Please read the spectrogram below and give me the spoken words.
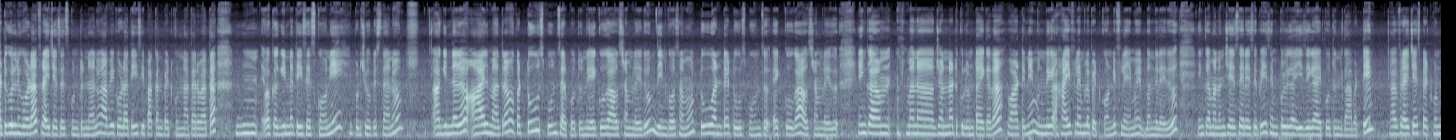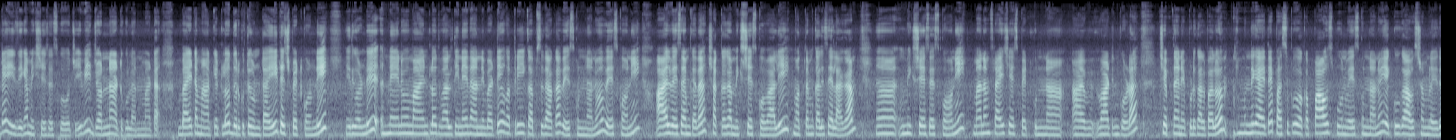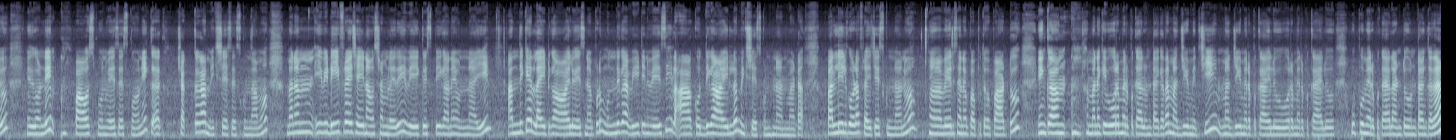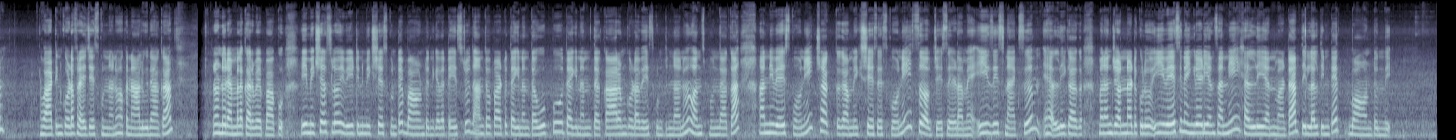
అటుకుల్ని కూడా ఫ్రై చేసేసుకుంటున్నాను. అవి కూడా తీసి పక్కన పెట్టుకున్న తర్వాత ఒక గిన్నె తీసేసుకొని ఇప్పుడు చూపిస్తాను. ఆ గిన్నెలో ఆయిల్ మాత్రం ఒక టూ స్పూన్స్ సరిపోతుంది. ఎక్కువగా అవసరం లేదు. దీనికోసము టూ అంటే టూ స్పూన్స్ ఎక్కువగా అవసరం లేదు. ఇంకా మన జొన్నటుకులు ఉంటాయి కదా వాటిని ముందుగా హై ఫ్లేమ్లో పెట్టుకోండి. ఫ్లేమ్ ఇబ్బంది లేదు. ఇంకా మనం చేసే రెసిపీ సింపుల్గా ఈజీగా అయిపోతుంది కాబట్టి అవి ఫ్రై చేసి పెట్టుకుంటే ఈజీగా మిక్స్ చేసేసుకోవచ్చు. ఇవి జొన్న అటుకులు అనమాట బయట మార్కెట్లో దొరుకుతూ ఉంటాయి. తెచ్చిపెట్టుకోండి. ఇదిగోండి నేను మా ఇంట్లో వాళ్ళు తినేదాన్ని బట్టి ఒక త్రీ కప్స్ దాకా వేసుకున్నాను. వేసుకొని ఆయిల్ వేసాం కదా చక్కగా మిక్స్ చేసుకోవాలి. మొత్తం కలిసేలాగా మిక్స్ చేసేసుకొని మనం ఫ్రై చేసి పెట్టుకున్న వాటిని కూడా చెప్తాను ఎప్పుడు కలపాలో. ముందుగా అయితే పసుపు ఒక పావు స్పూన్ వేసుకున్నాను. ఎక్కువగా అవసరం లేదు. ఇదిగోండి పావు స్పూన్ వేసేసుకొని చక్కగా మిక్స్ చేసేసుకుందాము. మనం ఇవి డీప్ ఫ్రై చేయని అవసరం లేదు ఇవి క్రిస్పీగానే ఉన్నాయి. అందుకే లైట్గా ఆయిల్ వేసినప్పుడు ముందుగా వీటిని వేసి ఆ కొద్దిగా ఆయిల్లో మిక్స్ చేసుకుంటున్నాను అనమాట పల్లీలు కూడా ఫ్రై చేసుకున్నాను. వేరుశెనగ పప్పుతో పాటు ఇంకా మనకి ఊర మిరపకాయలు ఉంటాయి కదా మజ్జిగ మిర్చి మజ్జిగ మిరపకాయలు ఊర మిరపకాయలు ఉప్పు మిరపకాయలు అంటూ ఉంటాం కదా. వాటిని కూడా ఫ్రై చేసుకున్నాను. ఒక నాలుగు దాకా రెండు రెమ్మల కరివేపాకు. ఈ మిక్చర్స్లో వీటిని మిక్స్ చేసుకుంటే బాగుంటుంది కదా టేస్ట్. దాంతోపాటు తగినంత ఉప్పు తగినంత కారం కూడా వేసుకుంటున్నాను. వన్ స్పూన్ దాకా అన్నీ వేసుకొని చక్కగా మిక్స్ చేసేసుకొని సర్వ్ చేసేయడమే. ఈజీ స్నాక్స్ హెల్దీగా మనం జొన్నటుకులు ఈ వేసిన ఇంగ్రీడియంట్స్ అన్నీ హెల్దీ అనమాట పిల్లలు తింటే బాగుంటుంది.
